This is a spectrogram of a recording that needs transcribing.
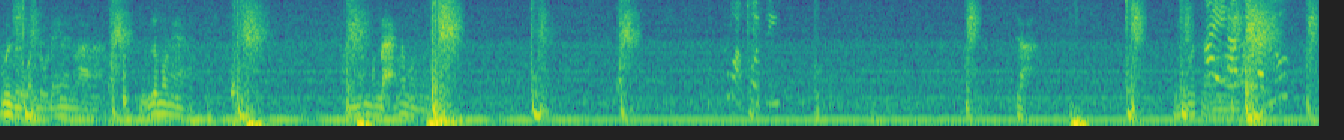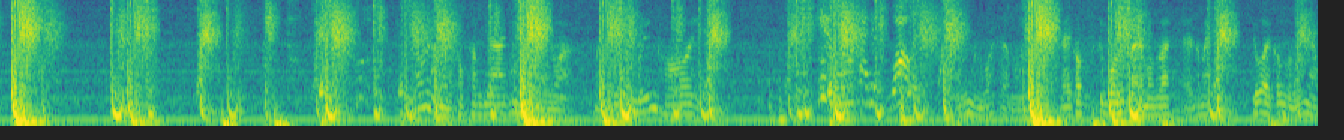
mấy người bận đồ đen này là dữ lắm đó nha Phải nhắm bằng đảng đó mọi người. You. Nói là mình không tham gia cái này mà. Mình chỉ biến thôi đây có chú bốn này mọi người Để nó mấy Chú ơi có người với nhau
